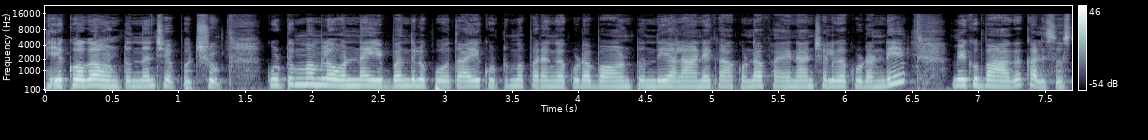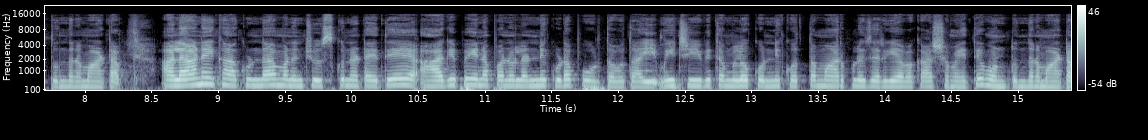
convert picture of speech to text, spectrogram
ఎక్కువగా ఉంటుందని చెప్పొచ్చు. కుటుంబంలో ఉన్న ఇబ్బందులు పోతాయి కుటుంబ పరంగా కూడా బాగుంటుంది. అలానే కాకుండా ఫైనాన్షియల్గా కూడా అండి మీకు బాగా కలిసి వస్తుందన్నమాట అలానే కాకుండా మనం చూసుకున్నట్టయితే ఆగిపోయిన పనులన్నీ కూడా పూర్తవుతాయి. మీ జీవితంలో కొన్ని కొత్త మార్పులు జరిగే అవకాశం అయితే ఉంటుందన్నమాట.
